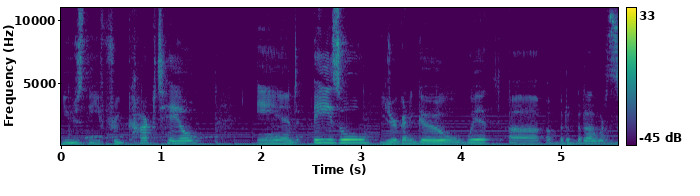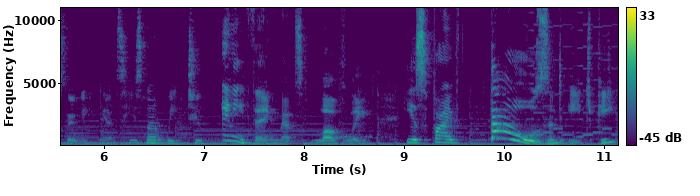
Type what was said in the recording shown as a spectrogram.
use the fruit cocktail. And Basil, you're gonna go with uh, what's this guy weak against? He's not weak to anything. That's lovely. He has 5,000 HP,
